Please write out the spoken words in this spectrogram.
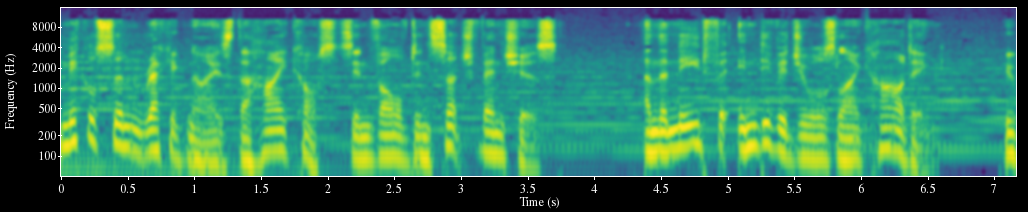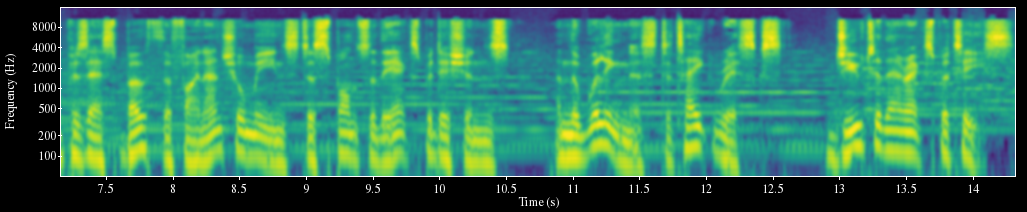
Mikkelsen recognized the high costs involved in such ventures and the need for individuals like Harding, who possess both the financial means to sponsor the expeditions and the willingness to take risks due to their expertise.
